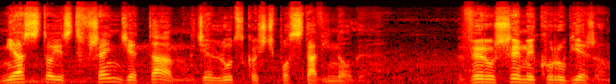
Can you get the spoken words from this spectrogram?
miasto jest wszędzie tam, gdzie ludzkość postawi nogę. Wyruszymy ku rubieżom.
